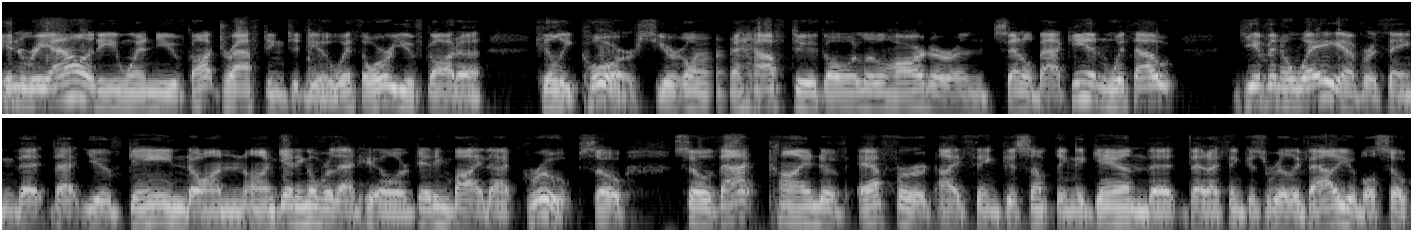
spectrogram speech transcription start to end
in reality, when you've got drafting to deal with or you've got a hilly course, you're going to have to go a little harder and settle back in without – giving away everything that that you've gained on on getting over that hill or getting by that group. So so that kind of effort i think is something again that that i think is really valuable. So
